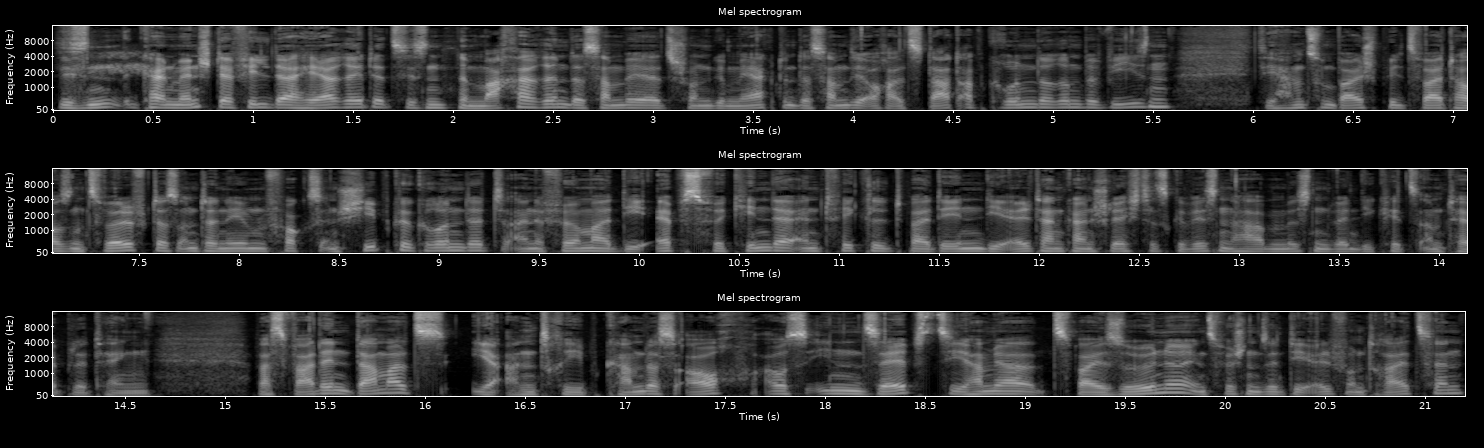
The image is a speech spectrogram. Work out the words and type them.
Sie sind kein Mensch, der viel daherredet. Sie sind eine Macherin, das haben wir jetzt schon gemerkt und das haben Sie auch als Start-up-Gründerin bewiesen. Sie haben zum Beispiel 2012 das Unternehmen Fox Sheep gegründet, eine Firma, die Apps für Kinder entwickelt, bei denen die Eltern kein schlechtes Gewissen haben müssen, wenn die Kids am Tablet hängen. Was war denn damals Ihr Antrieb? Kam das auch aus Ihnen selbst? Sie haben ja zwei Söhne, inzwischen sind die 11 und 13.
